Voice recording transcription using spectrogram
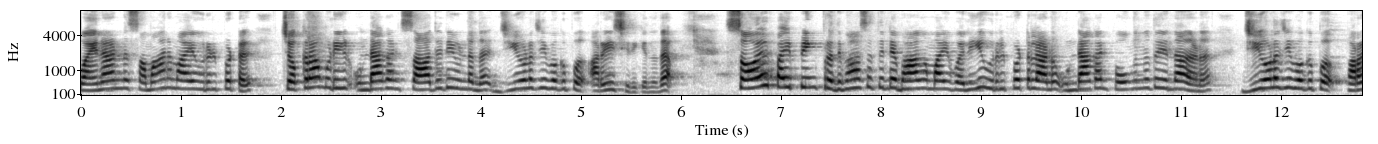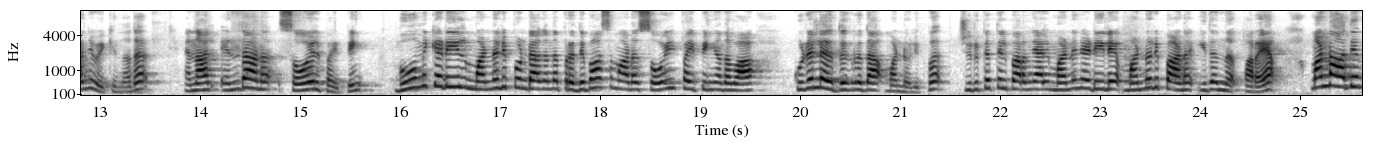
വയനാടിന് സമാനമായ ഉരുൾപൊട്ടൽ ചൊക്രാമുടിയിൽ ഉണ്ടാകാൻ സാധ്യതയുണ്ടെന്ന് ജിയോളജി വകുപ്പ് അറിയിച്ചിരിക്കുന്നത്. സോയിൽ പൈപ്പിംഗ് പ്രതിഭാസത്തിന്റെ ഭാഗമായി വലിയ ഉരുൾപൊട്ടലാണ് ഉണ്ടാകാൻ പോകുന്നത് എന്നാണ് ജിയോളജി വകുപ്പ് പറഞ്ഞു വയ്ക്കുന്നത് എന്നാൽ എന്താണ് സോയിൽ പൈപ്പിംഗ്? ഭൂമിക്കടിയിൽ മണ്ണൊലിപ്പുണ്ടാകുന്ന പ്രതിഭാസമാണ് സോയിൽ പൈപ്പിംഗ് അഥവാ കുഴലധികൃത മണ്ണൊലിപ്പ്. ചുരുക്കത്തിൽ പറഞ്ഞാൽ മണ്ണിനടിയിലെ മണ്ണൊലിപ്പാണ് ഇതെന്ന് പറയാം. മണ്ണ് ആദ്യം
